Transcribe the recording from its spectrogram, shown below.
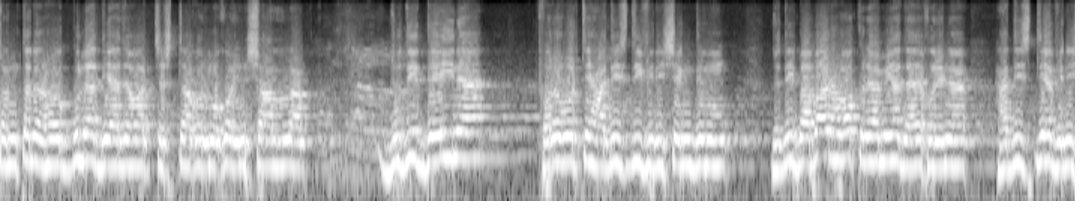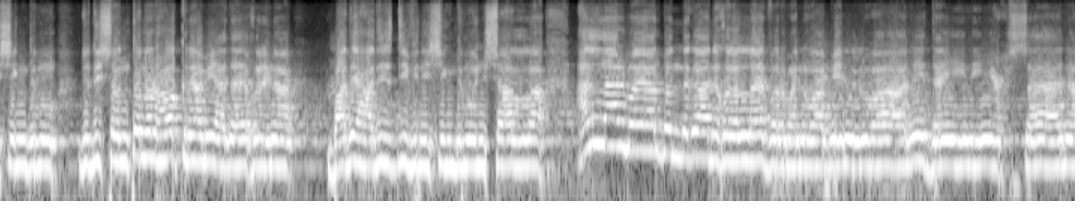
সন্তানের হকগুলা দেওয়া যাওয়ার চেষ্টা করব ইনশাআল্লাহ। যদি দেই না, পরবর্তী হাদিস দিয়ে ফিনিশিং দিমু। যদি বাবার হক রে আমি আদায় করি না, হাদিস দিয়ে ফিনিশিং দিমু। যদি সন্তানের হক রে আমি আদায় করি না, বাদে হাদিস দিয়ে ফিনিশিং দিমু ইনশাআল্লাহ। আল্লাহর মায়ার বান্দাগান এখন আল্লাহ ফরমান ওয়া বিল ওয়ালিদাইনি ইহসানা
